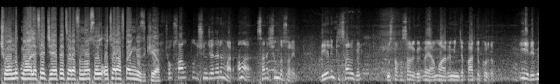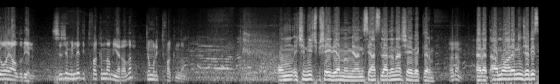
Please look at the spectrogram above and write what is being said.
çoğunluk muhalefet CHP tarafından sol o taraftan gözüküyor. Çok sağlıklı düşüncelerim var ama sana şunu da sorayım. Diyelim ki Sarıgül, Mustafa Sarıgül veya Muharrem İnce parti kurdu. İyi de bir oy aldı diyelim. Sizce Millet İttifakı'nda mı yer alır, Cumhur İttifakı'nda mı? Onun için hiçbir şey diyemem yani. Siyasilerden her şeyi beklerim. Öyle mi? Evet Muharrem İnce biz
